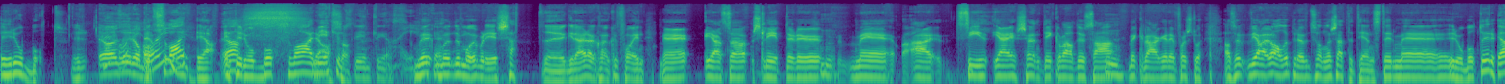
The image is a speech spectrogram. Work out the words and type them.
robot. Ja, altså robotsvar. Ja, et Ja. robotsvar, Med altså. kunstig intelligens. Men, Ok. men det må jo bli chattegreier. Da kan jo ikke få inn med, Ja, så sliter du med er, Si Jeg skjønte ikke hva du sa. Mm. Beklager, jeg forsto Altså, vi har jo alle prøvd sånne chattetjenester med roboter. Ja,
